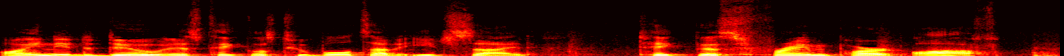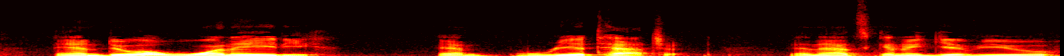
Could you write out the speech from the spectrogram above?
All you need to do is take those two bolts out of each side, take this frame part off, and do a 180 and reattach it. And that's going to give you,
